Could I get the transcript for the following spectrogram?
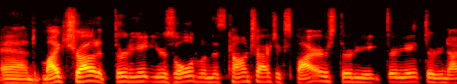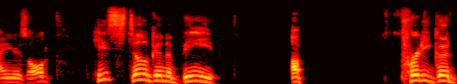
And Mike Trout at 38 years old, when this contract expires, 38, 38 39 years old, he's still going to be pretty good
